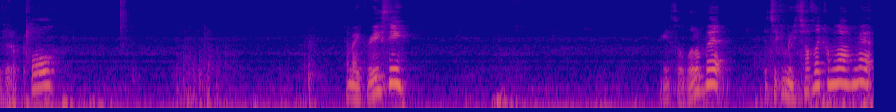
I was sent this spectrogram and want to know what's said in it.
Is it a pull? Am I greasy? I guess a little bit. Is it gonna be something coming off of it?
